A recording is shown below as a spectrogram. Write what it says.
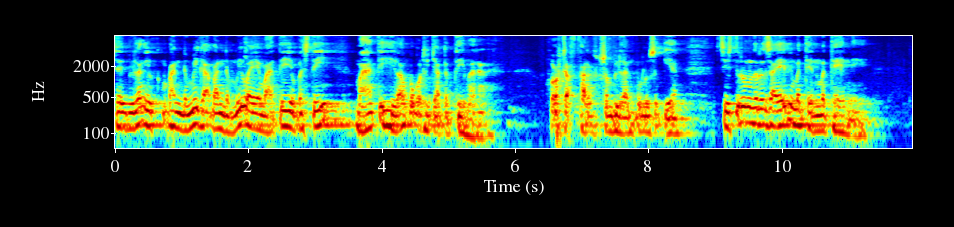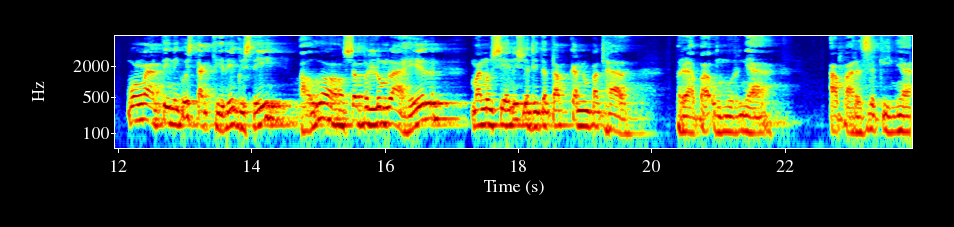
Saya bilang yuk pandemi gak pandemi wae mati yuk pasti mati. Kau kok dicateti barang. Oh daftar 90 sekian. Justru menurut saya ini meden-meden nih. Wong mati niku takdiri Gusti Allah sebelum lahir manusia ini sudah ditetapkan empat hal. Berapa umurnya, apa rezekinya,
